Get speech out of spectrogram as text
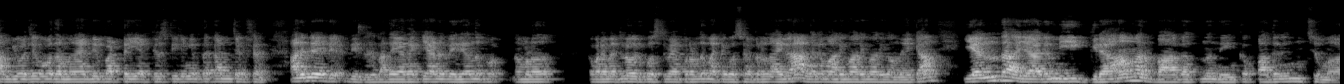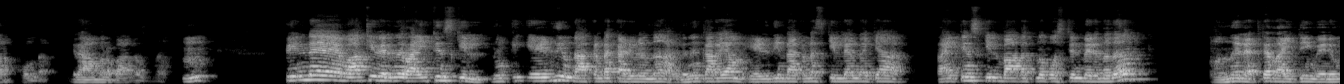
സംയോജകബോധം സംയോജക ആൻഡ് ബട്ട് എറ്റ് സ്റ്റീൽ ഇങ്ങനത്തെ കൺജങ്ഷൻ അതിന്റെ ഡീറ്റെയിൽസ് അത് ഏതൊക്കെയാണ് വരിക എന്ന് നമ്മൾ പറ്റില്ല ഒരു ക്വസ്റ്റ്യൻ പേപ്പറുണ്ട് മറ്റേ ക്വസ്റ്റ്യൻ പേപ്പറിൽ അതിൽ അങ്ങനെ മാറി മാറി മാറി വന്നേക്കാം. എന്തായാലും ഈ ഗ്രാമർ ഭാഗത്ത് നിന്ന് നിങ്ങൾക്ക് പതിനഞ്ച് മാർക്കുണ്ട് ഗ്രാമർ ഭാഗത്ത് നിന്ന് പിന്നെ ബാക്കി വരുന്ന റൈറ്റിംഗ് സ്കിൽ നിങ്ങൾക്ക് എഴുതി ഉണ്ടാക്കേണ്ട കഴിവെന്ന് അതിൽ നിങ്ങൾക്ക് അറിയാം എഴുതി ഉണ്ടാക്കേണ്ട സ്കിൽ എന്തൊക്കെയാ? റൈറ്റിംഗ് സ്കിൽ ഭാഗത്ത് നിന്ന് ക്വസ്റ്റ്യൻ വരുന്നത് ഒന്ന് ലെറ്റർ റൈറ്റിംഗ് വരും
